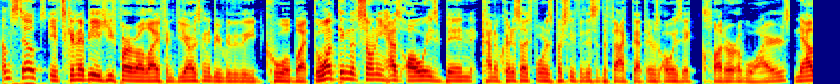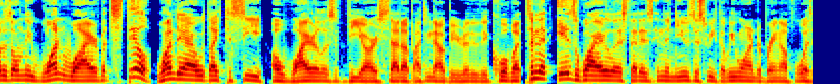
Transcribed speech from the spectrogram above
I'm stoked. it's going to be a huge part of our life and VR is going to be really, really cool. But the one thing that Sony has always been kind of criticized for, especially for this, is the fact that there's always a clutter of wires. Now there's only one wire, but still, one day I would like to see a wireless VR setup. I think that would be really, really cool. But something that is wireless that is in the news this week that we wanted to bring up was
